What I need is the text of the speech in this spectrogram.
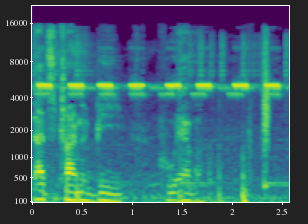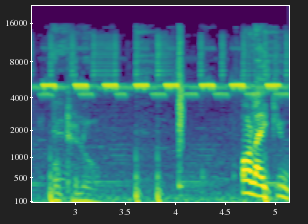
that's trying to be whoever. Bophelong or like you.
